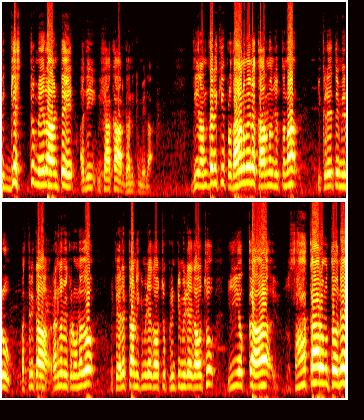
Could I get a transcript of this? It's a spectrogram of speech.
బిగ్గెస్ట్ మేళ అంటే అది విశాఖ ఆర్గానిక్ మేళ. దీని అందరికీ ప్రధానమైన కారణం చెప్తున్నా ఇక్కడైతే మీరు పత్రికా రంగం ఇక్కడ ఉన్నదో ఇటు ఎలక్ట్రానిక్ మీడియా కావచ్చు ప్రింట్ మీడియా కావచ్చు ఈ యొక్క సహకారంతోనే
